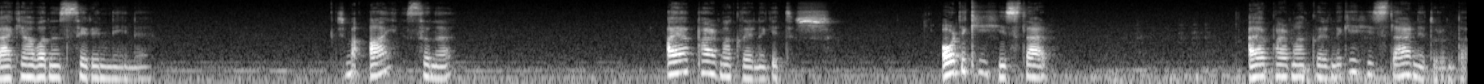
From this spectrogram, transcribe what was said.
Belki havanın serinliğini. Şimdi aynısını ayak parmaklarına getir. Oradaki hisler, ayak parmaklarındaki hisler ne durumda?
